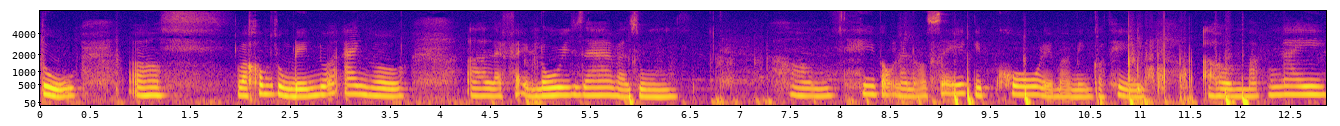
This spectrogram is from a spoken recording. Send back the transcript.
tủ uh, và không dùng đến nữa. Ai ngờ uh, lại phải lôi ra và dùng. Um, hy vọng là nó sẽ kịp khô để mà mình có thể uh, mặc ngay.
